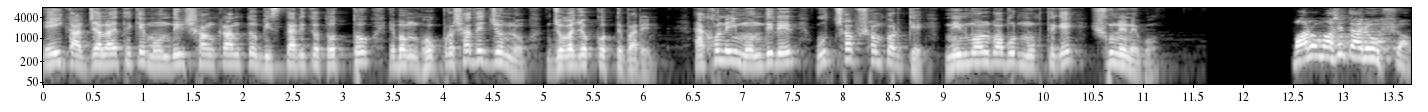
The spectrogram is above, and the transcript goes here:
এই কার্যালয় থেকে মন্দির সংক্রান্ত বিস্তারিত তথ্য এবং ভোগপ্রসাদের জন্য যোগাযোগ করতে পারেন। এখন এই মন্দিরের উৎসব সম্পর্কে নির্মলবাবুর মুখ থেকে শুনে নেব। বারো মাসে তেরো উৎসব।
